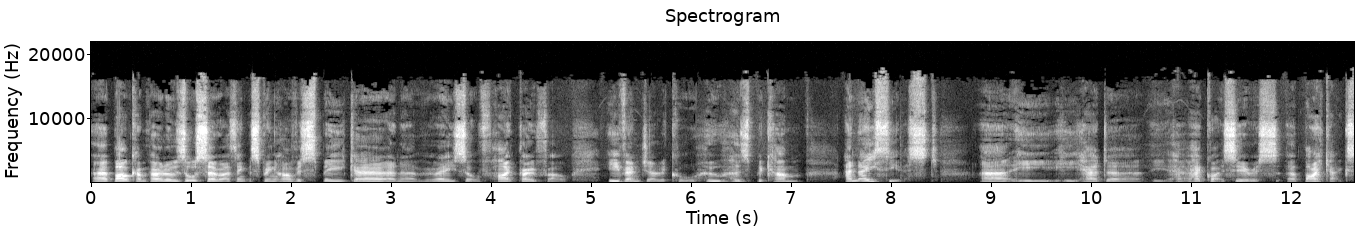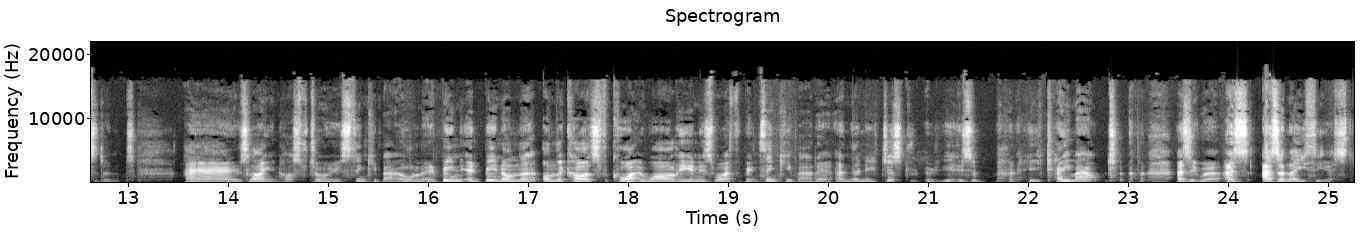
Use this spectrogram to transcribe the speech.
Uh, Bart Campolo is also, I think, a Spring Harvest speaker and a very sort of high-profile evangelical who has become an atheist. Uh, he he had a, he had quite a serious uh, bike accident, and he was lying in hospital. And he was thinking about it all, and it had been it had been on the on the cards for quite a while. He and his wife had been thinking about it, and then he just a, he came out, as it were, as as an atheist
